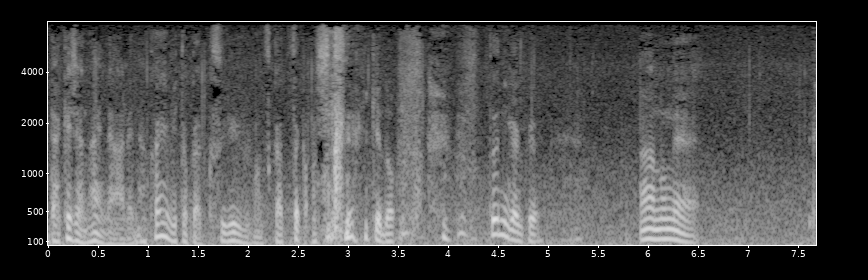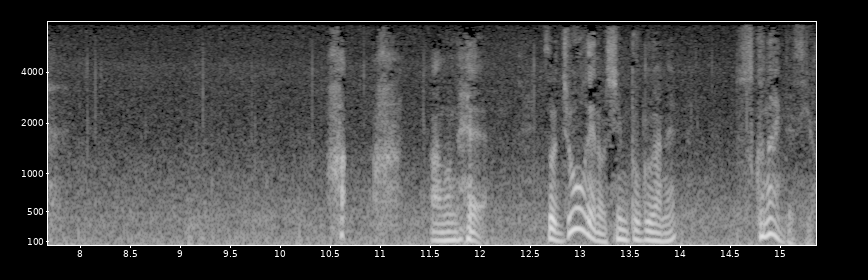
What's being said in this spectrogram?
だけじゃないな。あれ中指とか薬指も使ってたかもしれないけどとにかくあのねあのねそう上下の振幅がね少ないんですよ。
